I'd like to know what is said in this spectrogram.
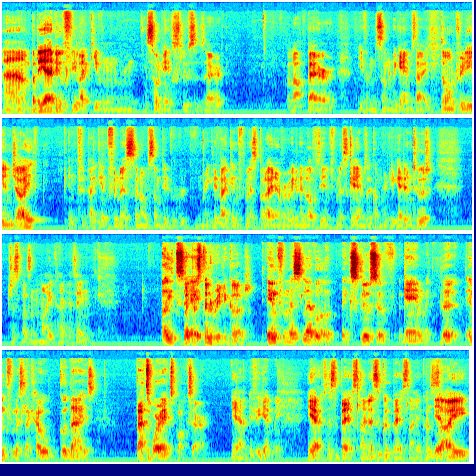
Um, but yeah, I do feel like even Sony exclusives are a lot better. Even some of the games that I don't really enjoy, Inf- like Infamous. I know some people really like Infamous, but I never really loved the Infamous games. I couldn't really get into it. Just wasn't my kind of thing. I'd But say they're still really good. Infamous level exclusive game like the infamous like how good that is. That's where Xbox are. Yeah. If you get me. Yeah, it's a baseline. It's a good baseline because Yeah. I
